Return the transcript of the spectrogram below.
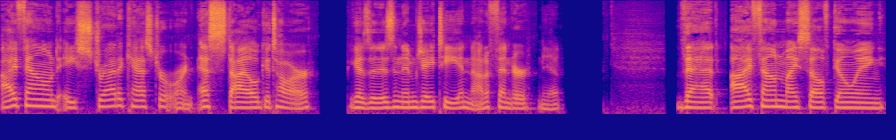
I found a Stratocaster or an S style guitar, because it is an MJT and not a Fender, Yep. That I found myself going,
